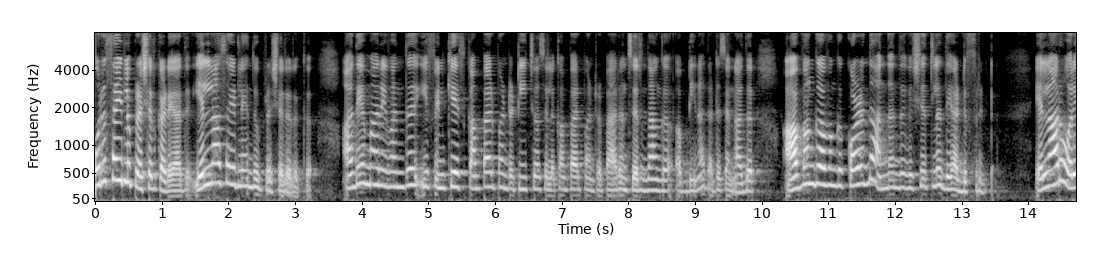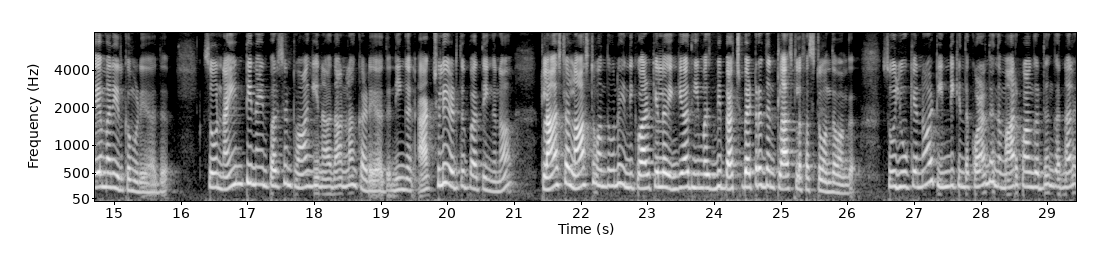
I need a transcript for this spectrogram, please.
ஒரு சைடில் ப்ரெஷர் கிடையாது. எல்லா சைட்லேருந்து ப்ரெஷர் இருக்குது அதே மாதிரி வந்து இஃப் இன்கேஸ் கம்பேர் பண்ணுற டீச்சர்ஸ் இல்லை கம்பேர் பண்ணுற பேரண்ட்ஸ் இருந்தாங்க அப்படின்னா தட் இஸ் அன் அதர் அவங்க அவங்க குழந்த அந்தந்த விஷயத்தில் தே ஆர் டிஃப்ரெண்ட் எல்லாரும் ஒரே மாதிரி இருக்க முடியாது. ஸோ நைன்டி நைன் பர்சன்ட் வாங்கினாதான்லாம் கிடையாது. நீங்கள் ஆக்சுவலி எடுத்து பார்த்தீங்கன்னா கிளாஸில் லாஸ்ட் வந்தவொன்னே இன்றைக்கி வாழ்க்கையில் எங்கேயாவது he must be much better then கிளாஸில் ஃபஸ்ட்டு வந்தவங்க. ஸோ யூ கேன் நாட் இன்றைக்கி இந்த குழந்தை இந்த மார்க் வாங்குறதுங்கிறதுனால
